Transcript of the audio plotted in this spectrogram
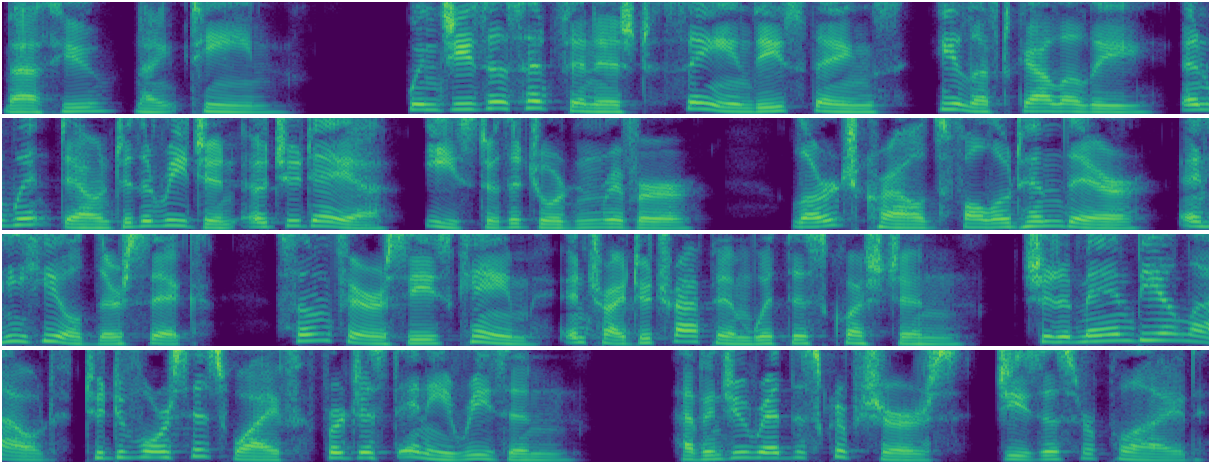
Matthew 19 When Jesus had finished saying these things, he left Galilee and went down to the region of Judea, east of the Jordan River. Large crowds followed him there, and he healed their sick. Some Pharisees came and tried to trap him with this question Should a man be allowed to divorce his wife for just any reason? Haven't you read the scriptures? Jesus replied.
